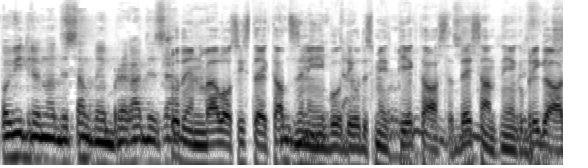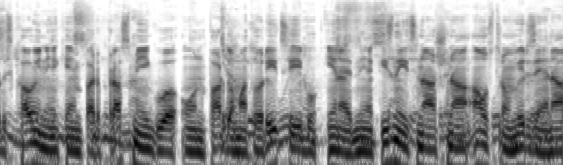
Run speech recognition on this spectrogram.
повітряно-десантної бригади. Šodien vēlos izteikt atzinību 25. desantnieku brigādes kaujiniekiem par prasmīgo un pārdomāto rīcību ienaidnieku iznīcināšanā austrumu virzienā.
